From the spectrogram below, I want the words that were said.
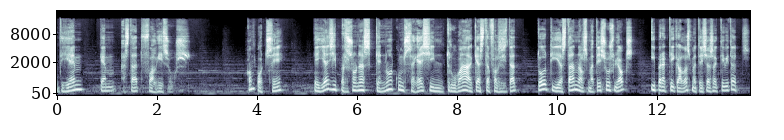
Diem que hem estat feliços. Com pot ser que hi hagi persones que no aconsegueixin trobar aquesta felicitat tot i estar en els mateixos llocs i practicar les mateixes activitats?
